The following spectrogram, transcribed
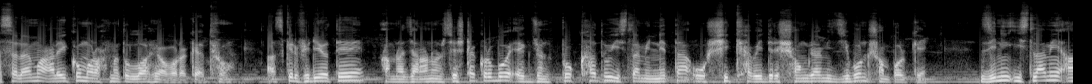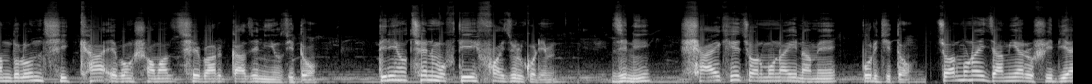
আসসালামু আলাইকুম রহমতুল্লাহ আবরাকাত আজকের ভিডিওতে আমরা জানানোর চেষ্টা করব একজন প্রখ্যাত ইসলামী নেতা ও শিক্ষাবিদের সংগ্রামী জীবন সম্পর্কে, যিনি ইসলামী আন্দোলন, শিক্ষা এবং সমাজ সেবার কাজে নিয়োজিত। তিনি হচ্ছেন মুফতি ফয়জুল করিম, যিনি শায়েখে চরমনাই নামে পরিচিত। চরমনাই জামিয়া রশিদিয়া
